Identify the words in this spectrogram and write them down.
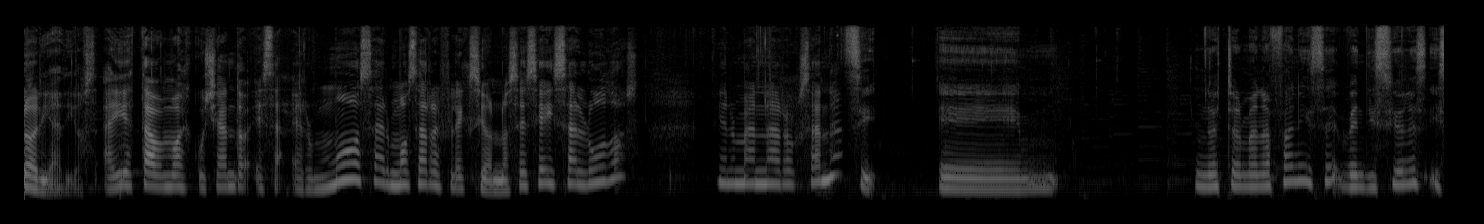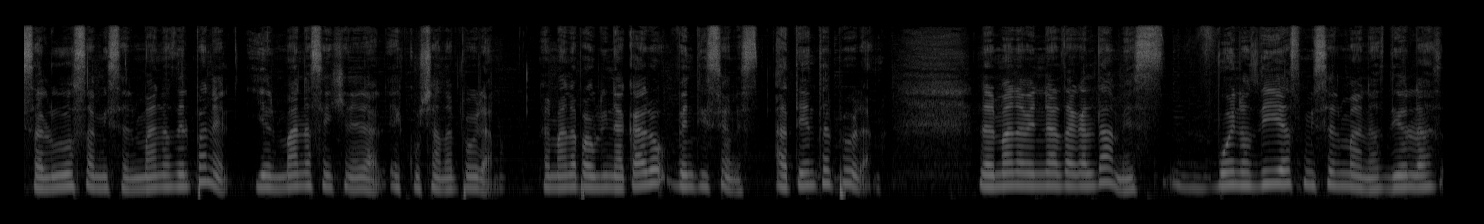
Gloria a Dios. Ahí estábamos escuchando esa hermosa, hermosa reflexión. No sé si hay saludos, mi hermana Roxana. Sí. Em, nuestra hermana Fanny dice bendiciones y saludos a mis hermanas del panel y hermanas en general, escuchando el programa. Hermana Paulina Caro, bendiciones, atenta al programa. La hermana Bernarda Galdames, buenos días mis hermanas, Dios las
